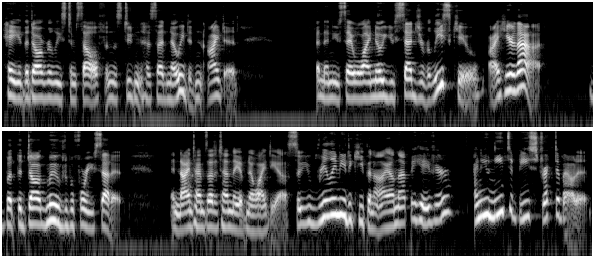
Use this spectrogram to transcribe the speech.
hey, the dog released himself. And the student has said, no, he didn't, I did. And then you say, well, I know you said your release cue. I hear that. But the dog moved before you said it. And nine times out of 10, they have no idea. So you really need to keep an eye on that behavior and you need to be strict about it.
